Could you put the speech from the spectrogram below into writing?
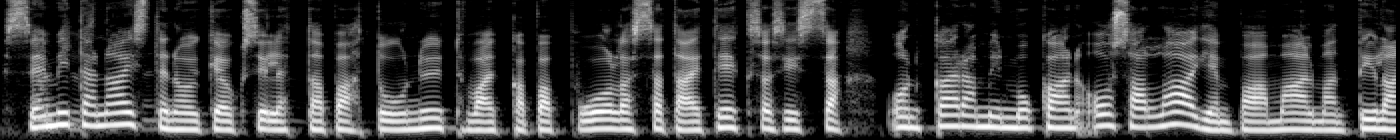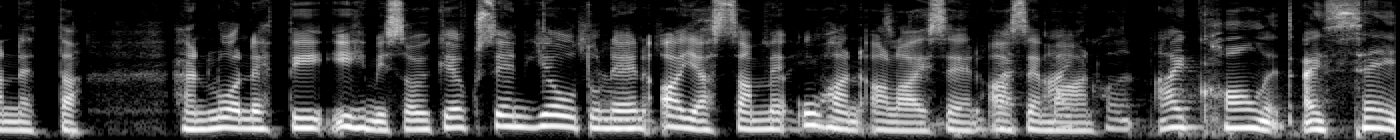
Se, mitä naisten oikeuksille tapahtuu nyt vaikkapa Puolassa tai Teksasissa, on Karamin mukaan osa laajempaa maailman tilannetta – hän luonnehtii ihmisoikeuksien joutuneen ajassamme uhanalaiseen asemaan. I call it, I say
